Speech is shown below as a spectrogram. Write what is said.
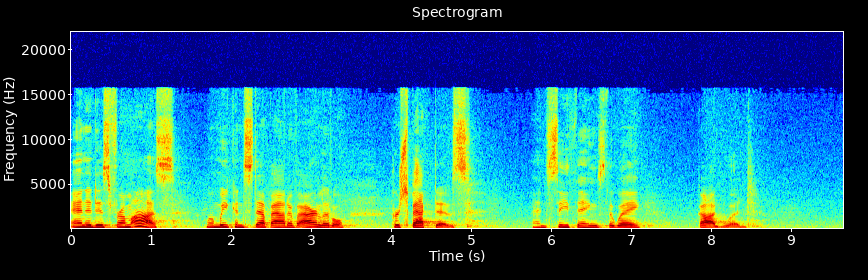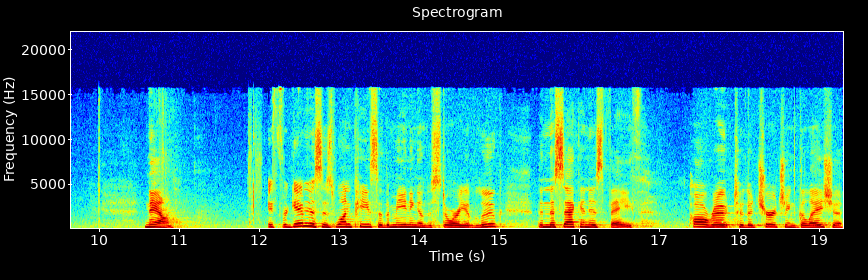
And it is from us when we can step out of our little perspectives and see things the way God would. Now, if forgiveness is one piece of the meaning of the story of Luke, then the second is faith. Paul wrote to the church in Galatia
